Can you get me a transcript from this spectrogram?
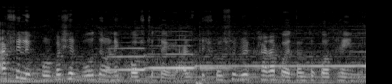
আসলে প্রবাসের বউদের অনেক কষ্ট থাকে। আর যদি শ্বশুরের খারাপ হয়, তাহলে তো কথাই নেই।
